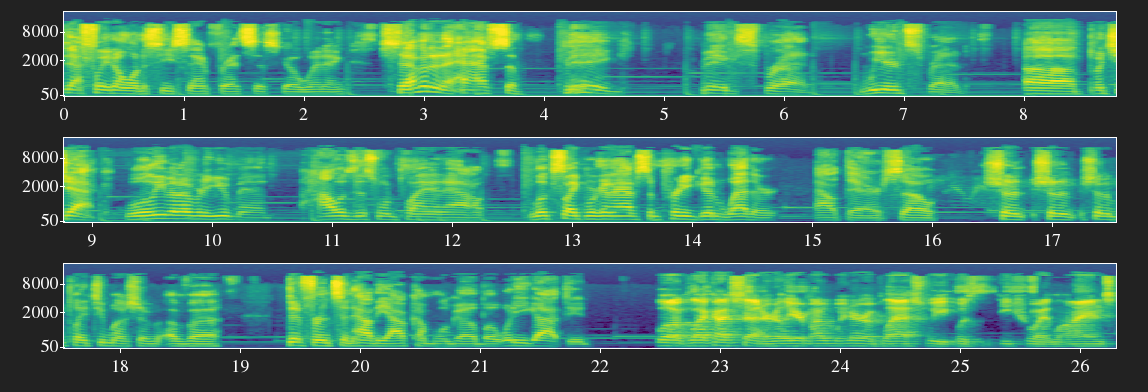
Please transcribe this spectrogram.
Definitely don't want to see San Francisco winning. Seven and a half's a big, big spread. Weird spread. Uh, but Jack, we'll leave it over to you, man. How is this one playing out? looks like we're gonna have some pretty good weather out there. So shouldn't shouldn't shouldn't play too much of, of a difference in how the outcome will go. But what do you got, dude? Look, like I said earlier, my winner of last week was the Detroit Lions.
